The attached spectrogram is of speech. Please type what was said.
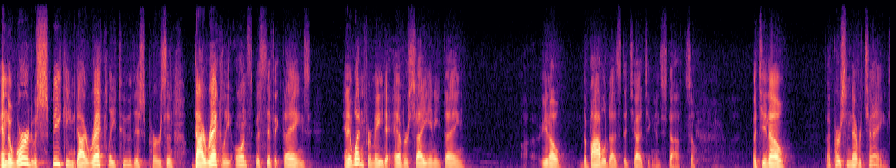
And the word was speaking directly to this person, directly on specific things. And it wasn't for me to ever say anything. You know, the Bible does the judging and stuff. So, but you know, that person never changed,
